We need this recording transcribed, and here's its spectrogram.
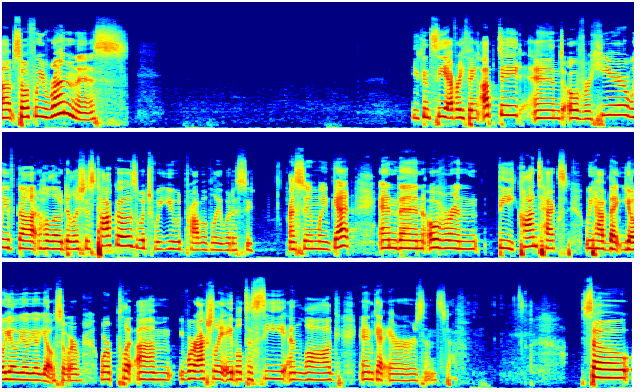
Um, so if we run this, You can see everything update, and over here we've got hello delicious tacos, which we, you would probably would assu assume we'd get. And then over in the context, we have that yo yo yo yo yo. So we're we're um, we're actually able to see and log and get errors and stuff. So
